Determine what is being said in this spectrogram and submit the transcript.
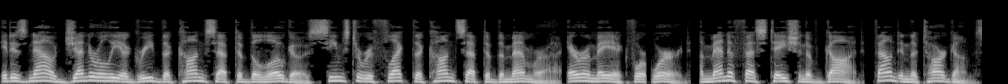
It is now generally agreed the concept of the logos seems to reflect the concept of the memra Aramaic for word, a manifestation of God, found in the Targums.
